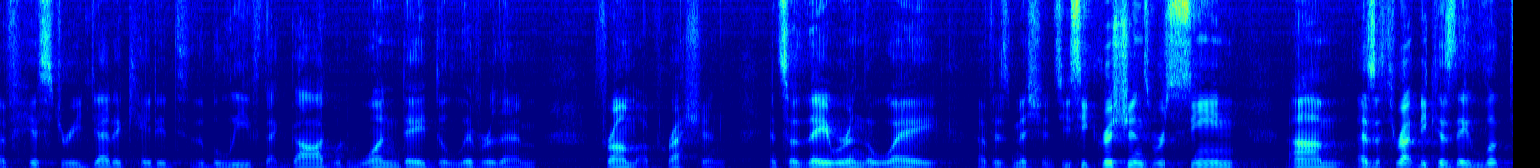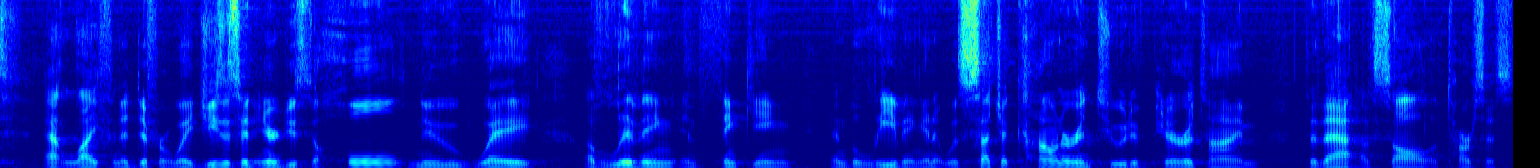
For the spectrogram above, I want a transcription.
of history dedicated to the belief that God would one day deliver them from oppression. And so they were in the way of his missions. You see, Christians were seen um, as a threat because they looked at life in a different way. Jesus had introduced a whole new way of living and thinking and believing, and it was such a counterintuitive paradigm to that of Saul of Tarsus.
